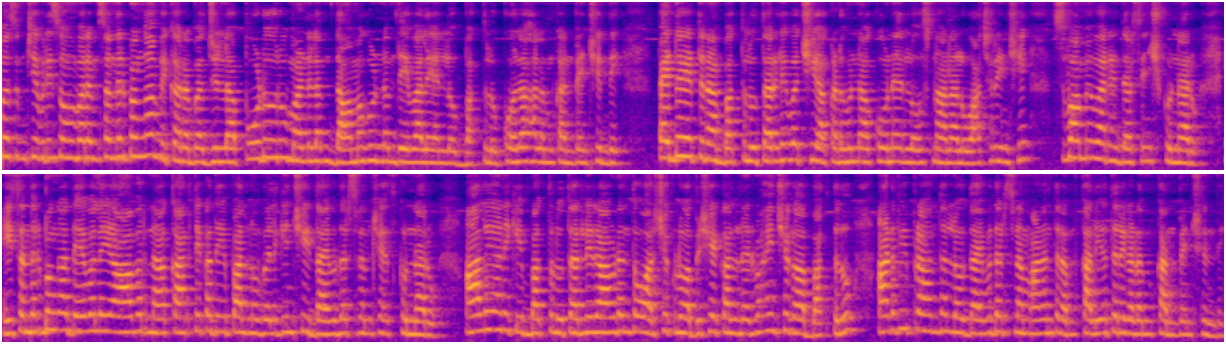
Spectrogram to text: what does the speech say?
మాసం చివరి సోమవారం సందర్భంగా వికారాబాద్ జిల్లా పోడూరు మండలం దామగుండం దేవాలయంలో భక్తులు కోలాహలం కనిపించింది పెద్ద ఎత్తున భక్తులు తరలివచ్చి అక్కడ ఉన్న కోనేరులో స్నానాలు ఆచరించి స్వామివారిని దర్శించుకున్నారు ఈ సందర్భంగా దేవాలయ ఆవరణ కార్తీక దీపాలను వెలిగించి దైవ దర్శనం చేసుకున్నారు ఆలయానికి భక్తులు తరలి రావడంతో అర్చకులు అభిషేకాలు నిర్వహించగా భక్తులు అడవి ప్రాంతంలో దైవ దర్శనం అనంతరం కలియ తిరగడం కనిపించింది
